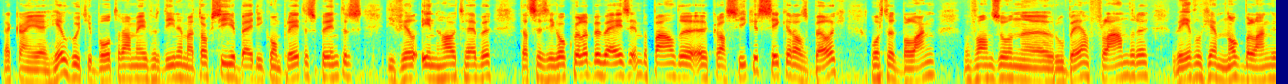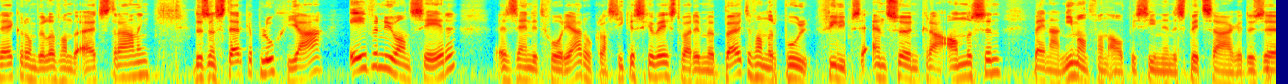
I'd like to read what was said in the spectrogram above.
daar kan je heel goed je boterham mee verdienen. Maar toch zie je bij die complete sprinters, die veel inhoud hebben, dat ze zich ook willen bewijzen in bepaalde eh, klassiekers. Zeker als Belg wordt het belang van zo'n uh, Roubaix of Vlaanderen, Wevelgem nog belangrijker omwille van de uitstraling. Dus een sterke ploeg, ja even nuanceren. Er zijn dit voorjaar ook klassiekers geweest waarin we buiten Van der Poel, Philipsen en Seun Kra Andersen bijna niemand van Alpecin in de spits zagen. Dus uh,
